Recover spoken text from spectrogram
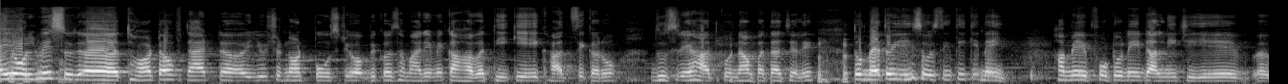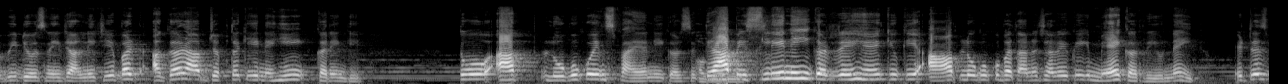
i always uh, thought of that uh, you should not post your because हमारे में कहावत थी कि एक हाथ से करो दूसरे हाथ को ना पता चले तो मैं तो यही सोचती थी कि नहीं हमें फ़ोटो नहीं डालनी चाहिए वीडियोस नहीं डालनी चाहिए बट अगर आप जब तक ये नहीं करेंगे तो आप लोगों को इंस्पायर नहीं कर सकते। आप इसलिए नहीं कर रहे हैं क्योंकि आप लोगों को बताना चाह रहे हो कि मैं कर रही हूँ। नहीं इट इज़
